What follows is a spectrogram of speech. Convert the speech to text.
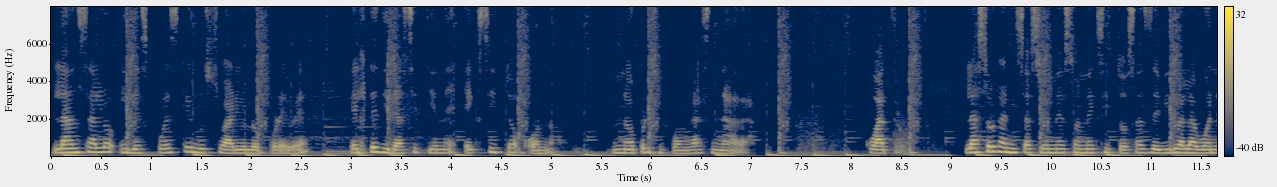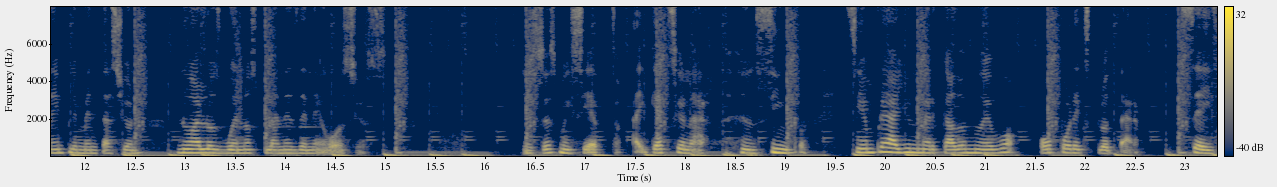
Lánzalo y después que el usuario lo pruebe, él te dirá si tiene éxito o no. No presupongas nada. 4. Las organizaciones son exitosas debido a la buena implementación, no a los buenos planes de negocios. Eso es muy cierto, hay que accionar. 5. Siempre hay un mercado nuevo o por explotar. 6.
